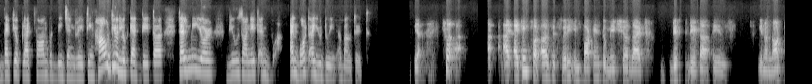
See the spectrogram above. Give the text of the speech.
that your platform would be generating. How do you look at data? Tell me your views on it, and, and what are you doing about it? Yeah. So I, I think for us, it's very important to make sure that this data is, you know, not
